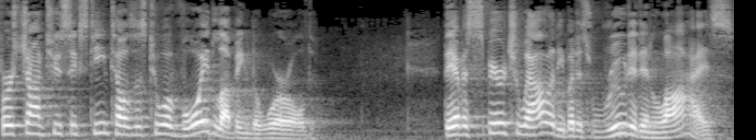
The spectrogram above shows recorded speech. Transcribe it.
1 John 2:16 tells us to avoid loving the world. They have a spirituality but it's rooted in lies.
